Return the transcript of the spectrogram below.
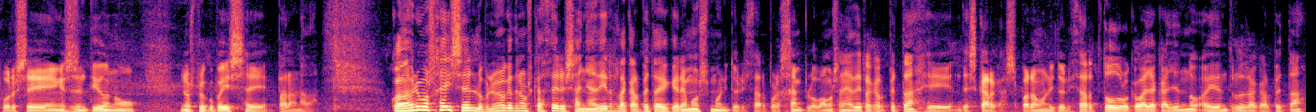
por ese, en ese sentido no, no os preocupéis para nada. Cuando abrimos Hazel, lo primero que tenemos que hacer es añadir la carpeta que queremos monitorizar. Por ejemplo, vamos a añadir la carpeta eh, descargas para monitorizar todo lo que vaya cayendo ahí dentro de la carpeta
